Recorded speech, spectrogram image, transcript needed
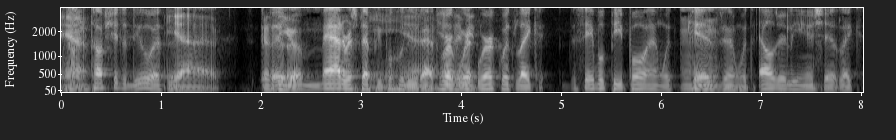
Yeah. tough shit to deal with. yeah, because Because you mad respect people who do that. Work, work, work with like disabled people and with kids and with elderly and shit. Like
